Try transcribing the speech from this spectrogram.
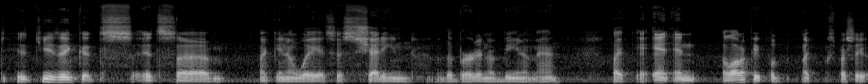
Do you, do you think it's it's um, like in a way it's just shedding the burden of being a man, like and, and a lot of people like especially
